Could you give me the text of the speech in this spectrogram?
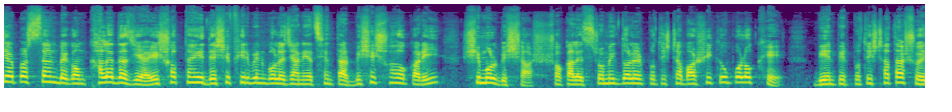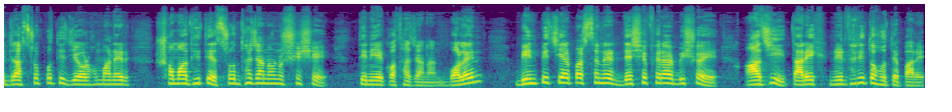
চেয়ারপারসন বেগম খালেদা জিয়া এই সপ্তাহে দেশে ফিরবেন বলে জানিয়েছেন তার বিশেষ সহকারী শিমুল বিশ্বাস। সকালে শ্রমিক দলের প্রতিষ্ঠা বার্ষিকী উপলক্ষে বিএনপির প্রতিষ্ঠাতা শহীদ রাষ্ট্রপতি জিয়াউর রহমানের সমাধিতে শ্রদ্ধা জানানো শেষে তিনি কথা জানান। বলেন, বিএনপি চেয়ারপারসনের দেশে ফেরার বিষয়ে আজই তারিখ নির্ধারিত হতে পারে।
